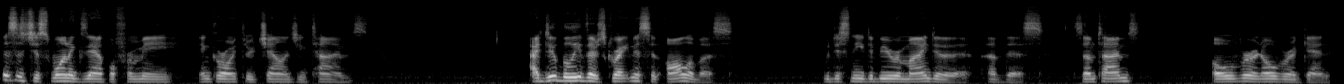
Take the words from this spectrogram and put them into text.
This is just one example for me in growing through challenging times. I do believe there's greatness in all of us. We just need to be reminded of this sometimes over and over again.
